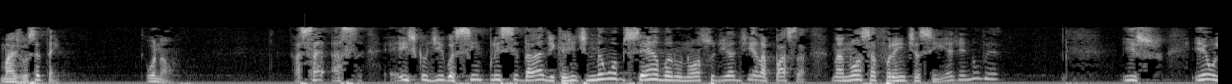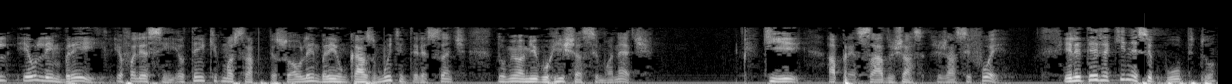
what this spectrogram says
mais você tem. Ou não? É isso que eu digo, a simplicidade que a gente não observa no nosso dia a dia. Ela passa na nossa frente assim e a gente não vê. Isso. Eu, eu lembrei, eu falei assim, eu tenho que mostrar para o pessoal, eu lembrei um caso muito interessante do meu amigo Richard Simonetti, que apressado já, já se foi. Ele teve aqui nesse púlpito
